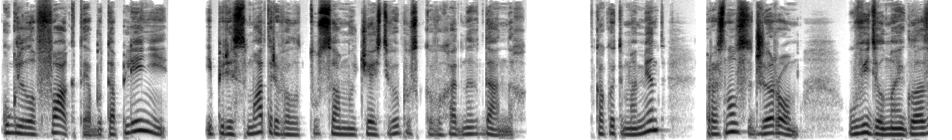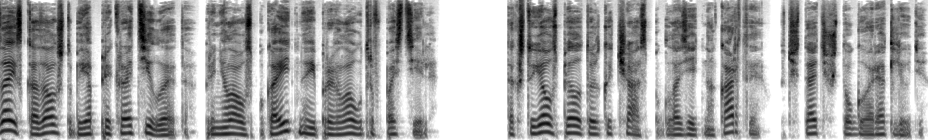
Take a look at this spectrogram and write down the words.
гуглила факты об утоплении и пересматривала ту самую часть выпуска выходных данных. В какой-то момент Проснулся Джером, увидел мои глаза и сказал, чтобы я прекратила это, приняла успокоительное и провела утро в постели. Так что я успела только час поглазеть на карты, почитать, что говорят люди.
